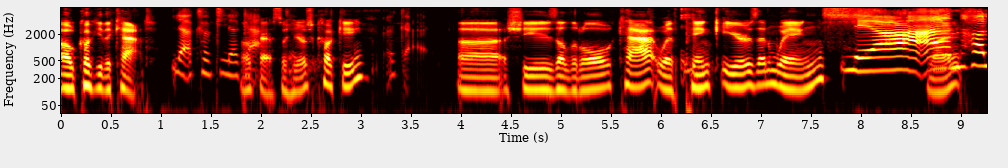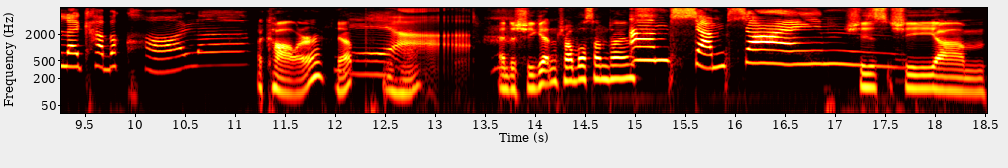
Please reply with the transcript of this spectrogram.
Oh, Cookie the cat. Yeah, Cookie the cat. Okay, so here's Cookie. Okay. Uh, she's a little cat with pink ears and wings. Yeah, and Right. her like have a collar. A collar. Yep. Yeah. And does she get in trouble sometimes? Um, sometimes. She's she um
